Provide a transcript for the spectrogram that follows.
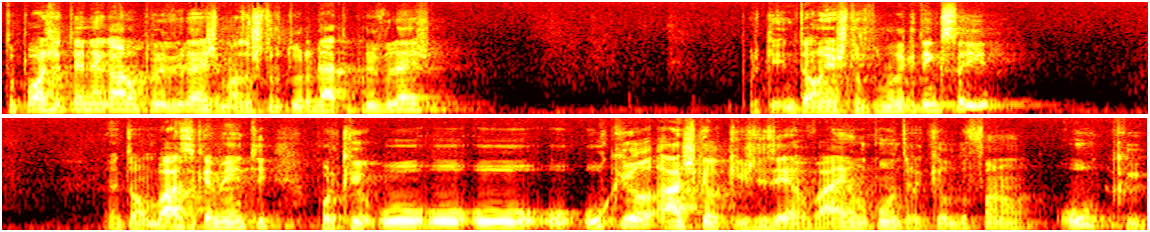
Tu podes até negar o privilégio, mas a estrutura dá-te o privilégio. Porque então é a estrutura que tem que sair. Então, basicamente, porque o, o, o, o, que eu acho que ele quis dizer vai em contra aquilo do Fanon. O que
